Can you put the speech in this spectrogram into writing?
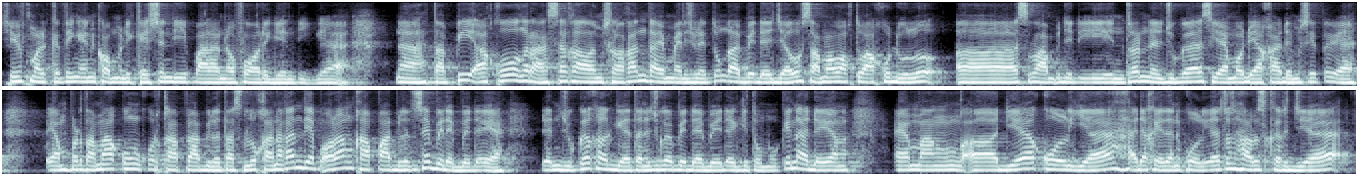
Chief Marketing and Communication di Paranova Origin 3. Nah, tapi aku ngerasa kalau misalkan time management itu nggak beda jauh sama waktu aku dulu uh, selama jadi intern dan juga CMO di akademis itu ya. Yang pertama aku ngukur kapabilitas dulu karena kan tiap orang kapabilitasnya beda-beda ya. Dan juga kegiatannya juga beda-beda gitu. Mungkin ada yang emang uh, dia kuliah, ada kegiatan kuliah terus harus kerja,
